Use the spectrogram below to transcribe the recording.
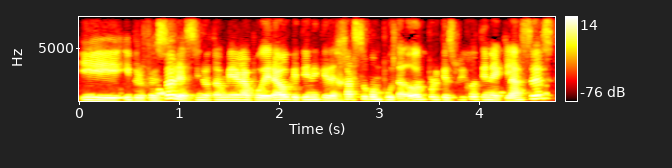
y, y profesores, sino también el apoderado que tiene que dejar su computador porque su hijo tiene clases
